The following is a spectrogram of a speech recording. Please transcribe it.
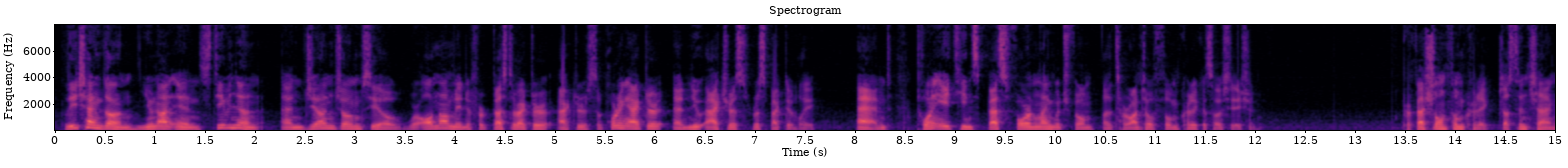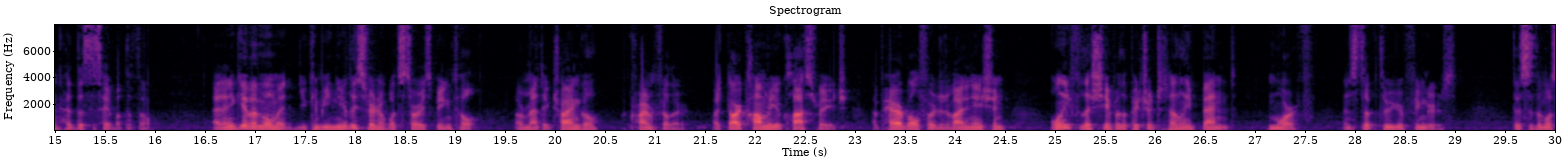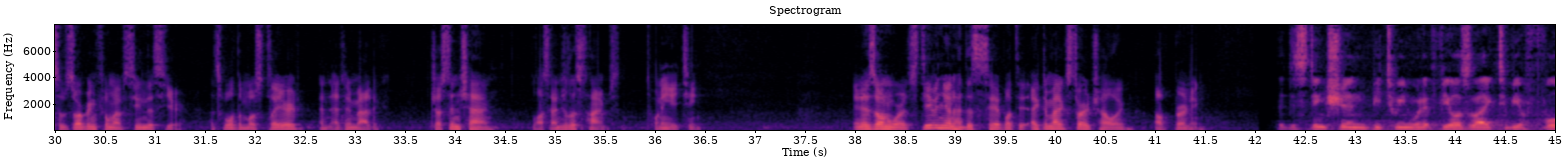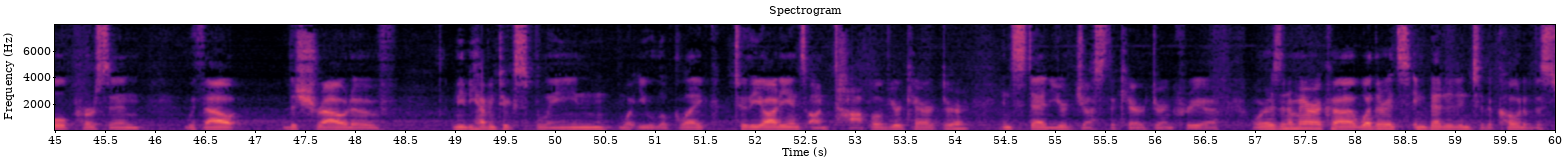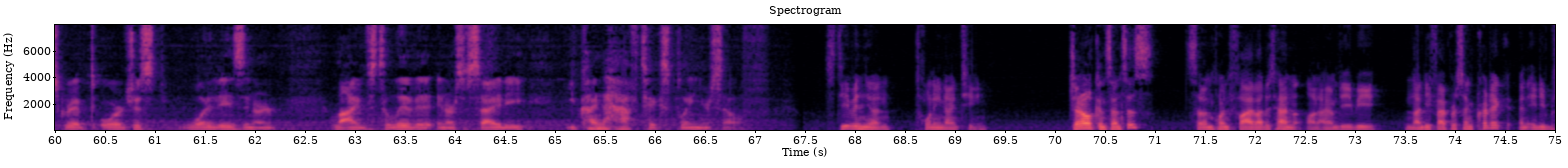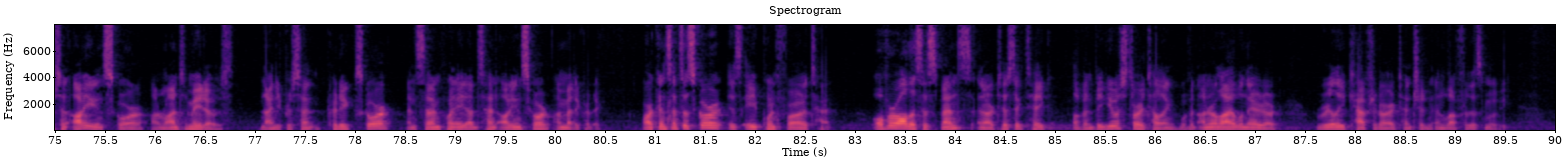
Lee Chang-dong, Yoo Ah-in, Steven Yeun, and Jeon Jong-seo were all nominated for Best Director, Actor, Supporting Actor, and New Actress, respectively, and 2018's Best Foreign Language Film by the Toronto Film Critic Association. Professional film critic Justin Chang had this to say about the film. At any given moment, you can be nearly certain of what story is being told a romantic triangle, a crime thriller, a dark comedy of class rage, a parable for a divided nation, only for the shape of the picture to suddenly bend, morph, and slip through your fingers. This is the most absorbing film I've seen this year, as well the most layered and enigmatic. Justin Chang, Los Angeles Times, 2018. In his own words, Steven Yeun had this to say about the enigmatic storytelling of Burning. The distinction between what it feels like to be a full person without the shroud of maybe having to explain what you look like to the audience on top of your character. Instead, you're just the character in Korea. Whereas in America, whether it's embedded into the code of the script or just what it is in our lives to live it in our society, you kind of have to explain yourself. Steven Yeun, 2019. General consensus? 7.5 out of 10 on IMDb, 95% critic and 80% audience score on Rotten Tomatoes, 90% critic score and 7.8 out of 10 audience score on Metacritic. Our consensus score is 8.4 out of 10. Overall, the suspense and artistic take of ambiguous storytelling with an unreliable narrator really captured our attention and love for this movie.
